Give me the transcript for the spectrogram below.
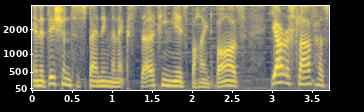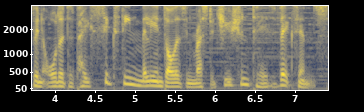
in addition to spending the next 13 years behind bars, Yaroslav has been ordered to pay $16 million in restitution to his victims.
